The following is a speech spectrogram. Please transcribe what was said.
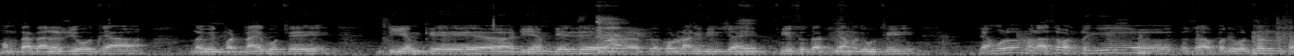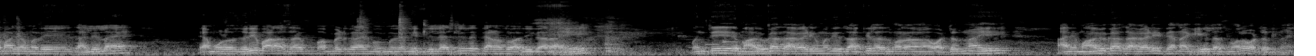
ममता बॅनर्जी होत्या नवीन पटनायक होते D M K D M K जे अ, करुणानिधींची आहेत तीसुद्धा त्यामध्ये होती. त्यामुळं मला असं वाटतं की तसा परिवर्तन समाजामध्ये झालेलं आहे. त्यामुळं जरी बाळासाहेब आंबेडकरांनी भूमिका घेतलेली असली तरी त्यांना तो अधिकार आहे. पण ते महाविकास आघाडीमध्ये जातील असं मला वाटत नाही आणि महाविकास आघाडी त्यांना घेईल असं मला वाटत नाही.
